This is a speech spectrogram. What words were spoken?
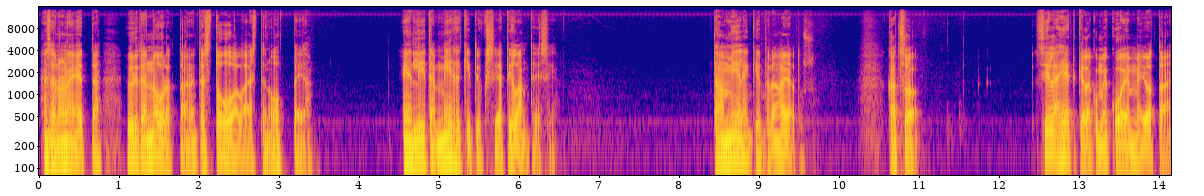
Hän sanoi näin, että yritän noudattaa näitä stoalaisten oppeja. En liitä merkityksiä tilanteisiin. Tämä on mielenkiintoinen ajatus. Katso, sillä hetkellä kun me koemme jotain,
